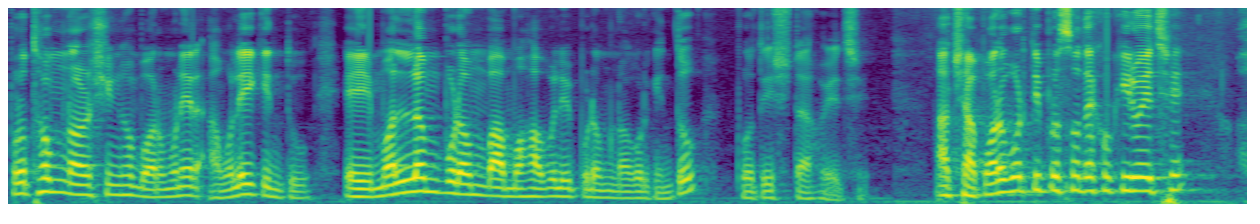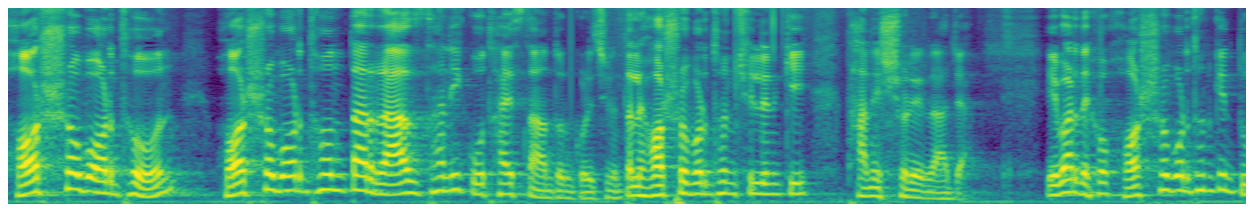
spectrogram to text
প্রথম নরসিংহ বর্মনের আমলেই কিন্তু এই মল্লমপুরম বা মহাবলীপুরম নগর কিন্তু প্রতিষ্ঠা হয়েছে। আচ্ছা পরবর্তী প্রশ্ন দেখো কি রয়েছে? হর্ষবর্ধন হর্ষবর্ধন তার রাজধানী কোথায় স্থানান্তর করেছিলেন? তাহলে হর্ষবর্ধন ছিলেন কি? থানেশ্বরের রাজা। এবার দেখো, হর্ষবর্ধন কিন্তু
